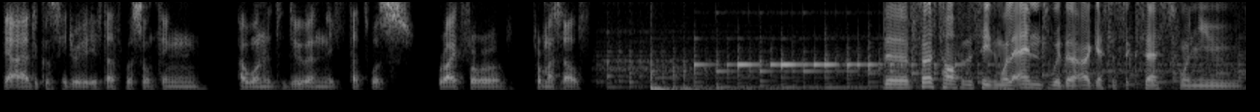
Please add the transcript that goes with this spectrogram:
yeah, I had to consider if that was something I wanted to do and if that was right for for myself. The first half of the season, well, it ends with, a, I guess, a success when you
